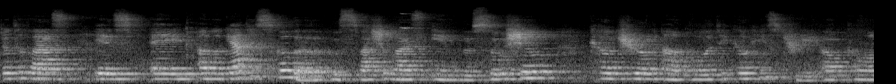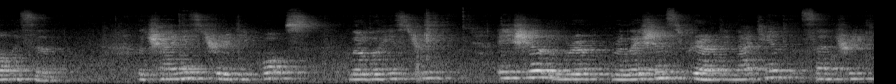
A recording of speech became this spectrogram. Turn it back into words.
Dr. Ladds is a Amagatic scholar who specializes in the social, cultural, and political history of colonialism the Chinese treaty ports, global history, Asia-Europe relations from the 19th century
